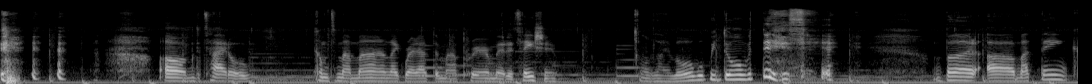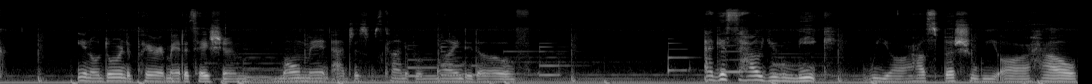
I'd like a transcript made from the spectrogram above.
um, the title come to my mind like right after my prayer and meditation I was like, Lord, what we doing with this? but um, I think, you know, during the prayer meditation moment, I just was kind of reminded of, I guess, how unique we are, how special we are, how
